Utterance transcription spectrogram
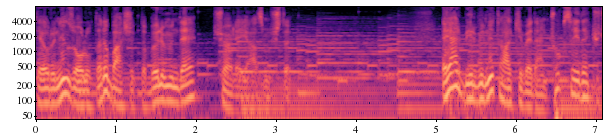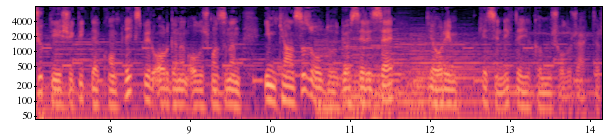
Teorinin Zorlukları başlıklı bölümünde şöyle yazmıştı. Eğer birbirini takip eden çok sayıda küçük değişiklikle kompleks bir organın oluşmasının imkansız olduğu gösterilse, teorim kesinlikle yıkılmış olacaktır.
